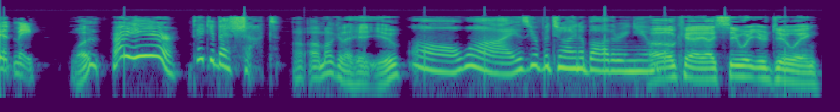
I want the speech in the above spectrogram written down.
Hit me. What? Right here. Take your best shot. I- I'm not gonna hit you. Oh, why? Is your vagina bothering you? Okay, I see what you're doing.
